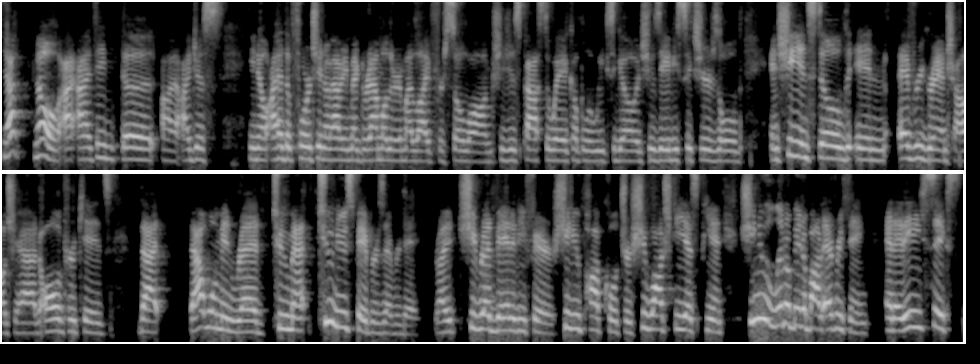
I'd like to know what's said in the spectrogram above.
Yeah, no, I, I think the I, I just you know, I had the fortune of having my grandmother in my life for so long. She just passed away a couple of weeks ago and she was 86 years old. And she instilled in every grandchild she had, all of her kids, that that woman read two, ma- two newspapers every day, right? She read Vanity Fair. She knew pop culture. She watched ESPN. She knew a little bit about everything. And at 86,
